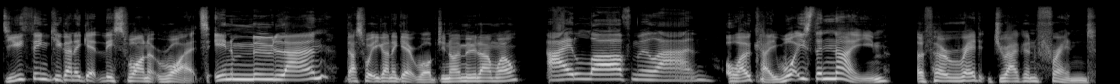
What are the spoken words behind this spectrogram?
do you think you're going to get this one right? In Mulan, that's what you're going to get, Rob. Do you know Mulan well? I love Mulan. Oh, okay. What is the name of her red dragon friend?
